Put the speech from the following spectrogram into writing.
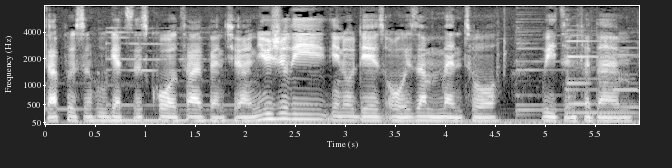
that person who gets this call to adventure. And usually you know there's always a mentor waiting for them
